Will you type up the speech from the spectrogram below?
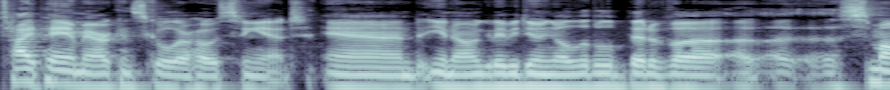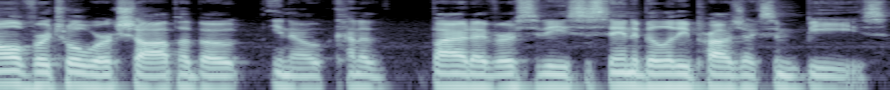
Taipei American School are hosting it, and you know I'm going to be doing a little bit of a, a, a, small virtual workshop about you know kind of biodiversity, sustainability projects, and bees.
